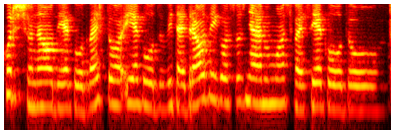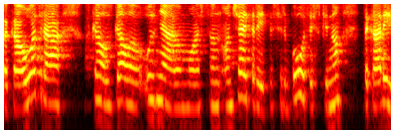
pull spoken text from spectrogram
kurš šo naudu iegūda. Vai es to iegūdu vidē draudzīgos uzņēmumos, vai es iegūdu otrā skalas gala uzņēmumos. Un, un šeit arī tas ir būtiski. Nu, arī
